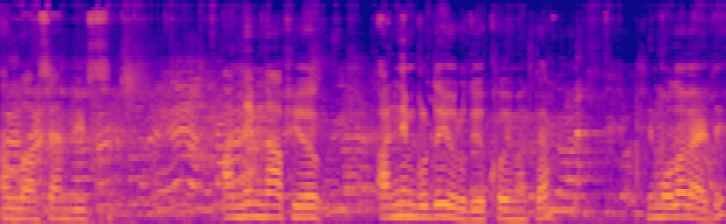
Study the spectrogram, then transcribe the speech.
Allah'ım sen büyüksün. Annem ne yapıyor? Annem burada yoruluyor koymaktan. Şimdi mola verdi.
